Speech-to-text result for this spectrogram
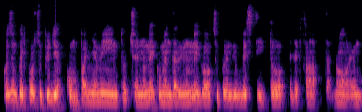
quasi un percorso più di accompagnamento, cioè non è come andare in un negozio, prendi un vestito ed è fatta, no, è un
